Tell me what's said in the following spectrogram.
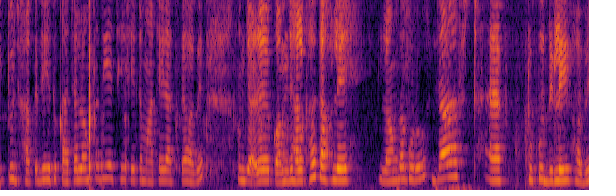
একটু ঝাঁক, যেহেতু কাঁচা লঙ্কা দিয়েছি, সেটা মাথায় রাখতে হবে। যারা কম ঝাল খাও, তাহলে লঙ্কা গুঁড়ো জাস্ট একটুকু দিলেই হবে।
